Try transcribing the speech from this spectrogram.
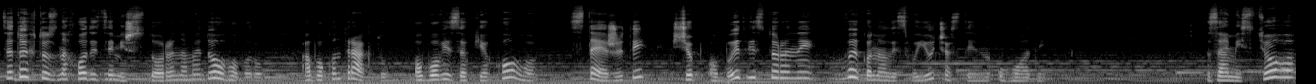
це той, хто знаходиться між сторонами договору або контракту, обов'язок якого стежити, щоб обидві сторони виконали свою частину угоди. Замість цього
